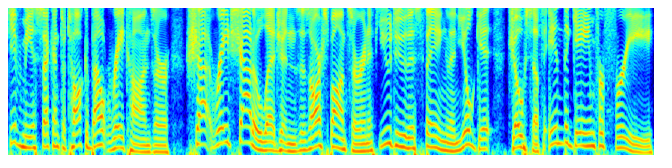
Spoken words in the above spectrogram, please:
Give me a second to talk about Raycons or Sha- Raid Shadow Legends is our sponsor, and if you do this thing, then you'll get Joseph in the game for free.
